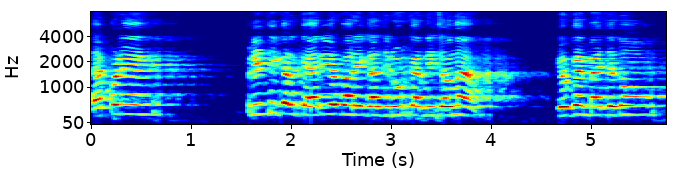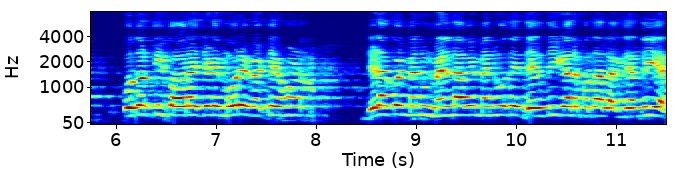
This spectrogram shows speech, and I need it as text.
ਆਪਣੇ ਪੋਲੀਟੀਕਲ ਕੈਰੀਅਰ ਬਾਰੇ ਗੱਲ ਜ਼ਰੂਰ ਕਰਨੀ ਚਾਹੁੰਦਾ ਕਿਉਂਕਿ ਮੈਂ ਜਦੋਂ ਕੁਦਰਤੀ ਤੌਰ ਹੈ ਜਿਹੜੇ ਮੋਹਰੇ ਬੈਠੇ ਹੋਣ, ਜਿਹੜਾ ਕੋਈ ਮੈਨੂੰ ਮਿਲਣ ਆਵੇ, ਮੈਨੂੰ ਉਹਦੇ ਦਿਲ ਦੀ ਗੱਲ ਪਤਾ ਲੱਗ ਜਾਂਦੀ ਹੈ।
